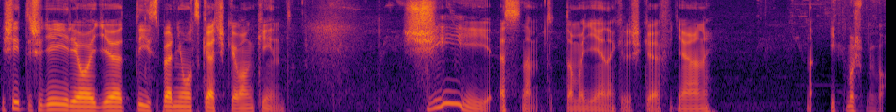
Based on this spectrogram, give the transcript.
És itt is ugye írja, hogy ö, 10 per 8 kecske van kint. Zsí, ezt nem tudtam, hogy ilyenekre is kell figyelni. Na, itt most mi van?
